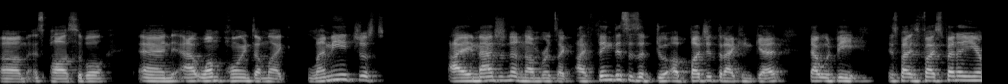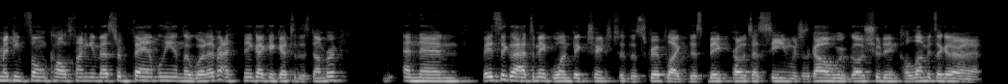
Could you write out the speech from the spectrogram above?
um, as possible. And at one point, I'm like, let me just. I imagine a number. It's like I think this is a, a budget that I can get. That would be if I, if I spend a year making phone calls, finding investor, family, and the whatever. I think I could get to this number. And then basically, I had to make one big change to the script, like this big protest scene, which is like, oh, we're go shoot it in Colombia. It's like,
